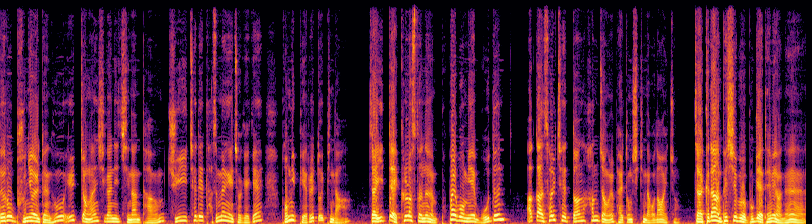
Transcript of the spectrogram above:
으로 분열된 후 일정한 시간이 지난 다음 주위 최대 5명의 적에게 범위 피해를 또 입힌다. 자, 이때 클러스터는 폭발 범위의 모든 아까 설치했던 함정을 발동시킨다고 나와 있죠. 자, 그 다음 패시브 보게 되면은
